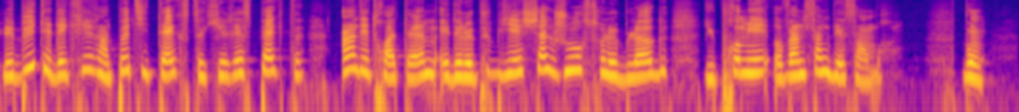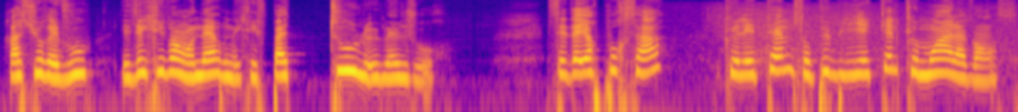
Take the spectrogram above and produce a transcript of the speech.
Le but est d'écrire un petit texte qui respecte un des trois thèmes et de le publier chaque jour sur le blog du 1er au 25 décembre. Bon, rassurez-vous, les écrivains en herbe n'écrivent pas tout le même jour. C'est d'ailleurs pour ça que les thèmes sont publiés quelques mois à l'avance.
